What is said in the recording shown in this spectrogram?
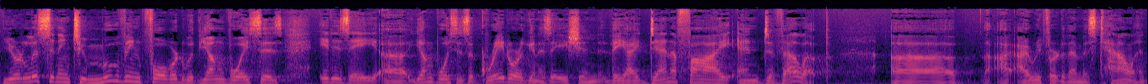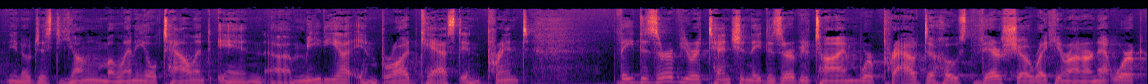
You're listening to Moving Forward with Young Voices. It is a, uh, Young Voices is a great organization. They identify and develop uh, I, I, refer to them as talent, you know, just young millennial talent in uh, media, in broadcast, in print. They deserve your attention. They deserve your time. We're proud to host their show right here on our network.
